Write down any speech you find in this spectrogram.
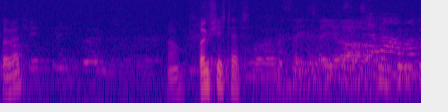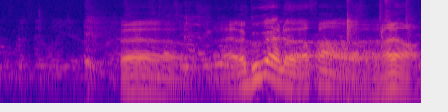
Pomme F? Non? Pomme Shift F. Euh, euh, Google, euh, enfin, euh, alors.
